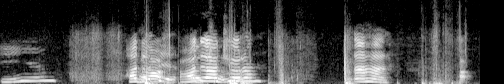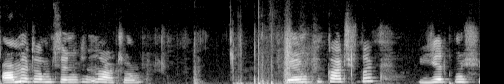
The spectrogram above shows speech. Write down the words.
iyiyim. Hadi Hadi, açalım. açıyorum. Aha. A- Ahmet oğlum seninkini de açıyorum. Benimki kaçlık? 73.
